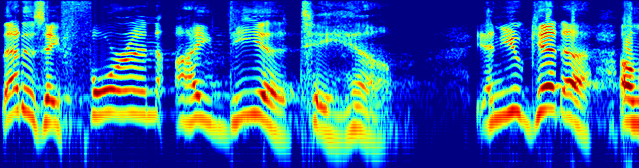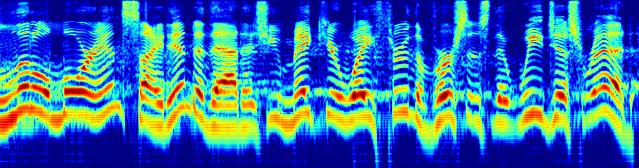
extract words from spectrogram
That is a foreign idea to him. And you get a, a little more insight into that as you make your way through the verses that we just read.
